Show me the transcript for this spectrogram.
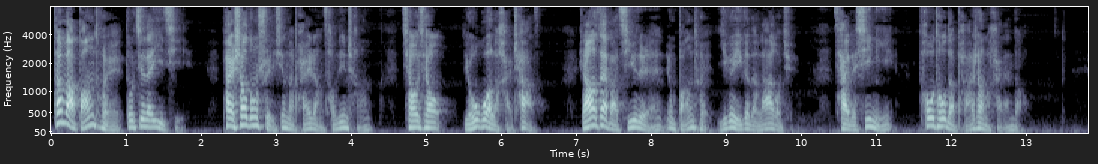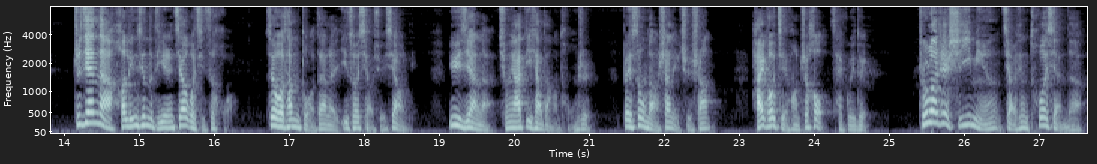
他们把绑腿都接在一起，派稍懂水性的排长曹金城悄悄游过了海岔子，然后再把其余的人用绑腿一个一个的拉过去，踩着稀泥，偷偷的爬上了海南岛。之间呢，和零星的敌人交过几次火，最后他们躲在了一所小学校里，遇见了琼崖地下党的同志，被送到山里治伤。海口解放之后才归队。除了这十一名侥幸脱险的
